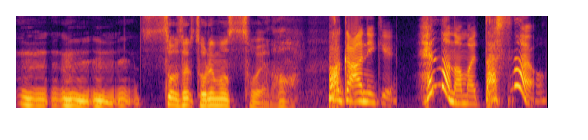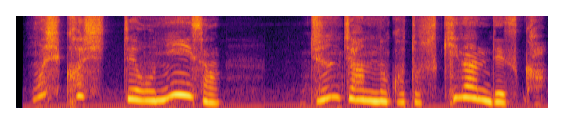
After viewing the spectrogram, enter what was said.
うんうんうん。そそそれもそうやなバカ兄貴。変な名前出すなよ。もしかしてお兄さん純ちゃんのこと好きなんですか？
